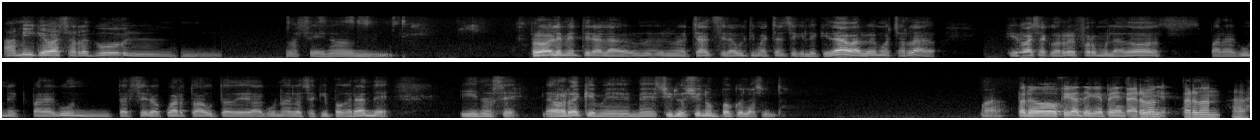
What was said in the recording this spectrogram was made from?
a mí que vaya Red Bull, no sé, no probablemente era la, una chance, la última chance que le quedaba, lo hemos charlado. Que vaya a correr Fórmula 2 para algún, para algún tercero o cuarto auto de alguno de los equipos grandes y no sé, la verdad que me, me desilusiona un poco el asunto. Bueno, pero fíjate que Perdón, perdón, ah,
